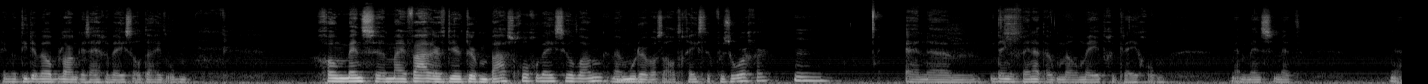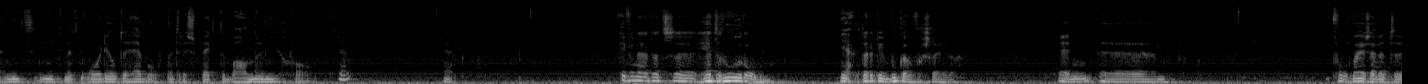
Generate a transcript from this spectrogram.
Ik denk dat die er wel belangrijk in zijn geweest altijd om... Gewoon mensen... Mijn vader is directeur op een basisschool geweest heel lang. Mijn moeder was altijd geestelijk verzorger. Mhm. En ehm, ik denk dat wij net ook wel mee hebben gekregen om met mensen met, ja, niet, niet met een oordeel te hebben of met respect te behandelen in ieder geval. Even naar dat eh, Het Roer om. Ja. Daar heb je een boek over geschreven. En ehm, volgens mij zijn het eh,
